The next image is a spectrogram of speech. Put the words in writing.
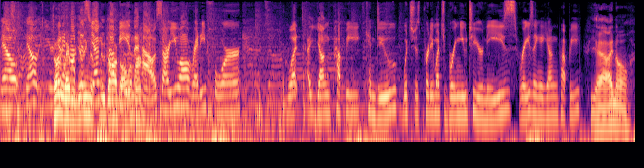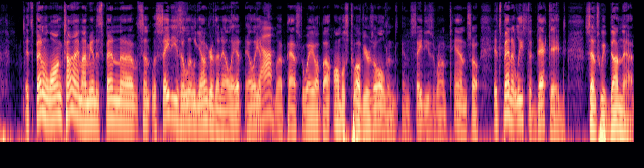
Now, now you're So gonna anyway, we're have getting this this young new dog, puppy in the house. Are you all ready for what a young puppy can do, which is pretty much bring you to your knees, raising a young puppy? Yeah, I know. It's been a long time. I mean, it's been uh, since Sadie's a little younger than Elliott. Elliott Yeah. uh, passed away about almost twelve years old, and and Sadie's around ten. So it's been at least a decade since we've done that.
